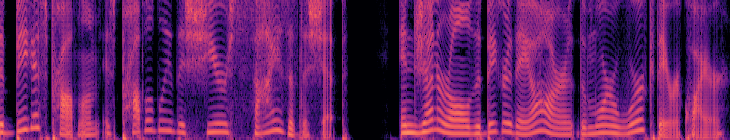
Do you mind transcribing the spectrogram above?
The biggest problem is probably the sheer size of the ship. In general, the bigger they are, the more work they require.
